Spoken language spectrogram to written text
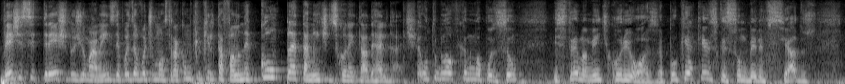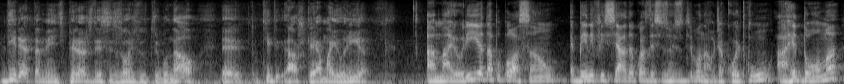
Veja esse trecho do Gilmar Mendes, depois eu vou te mostrar como que o que ele está falando é completamente desconectado da realidade. O tribunal fica numa posição extremamente curiosa, porque aqueles que são beneficiados diretamente pelas decisões do tribunal, é, que acho que é a maioria, a maioria da população é beneficiada com as decisões do tribunal, de acordo com a redoma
